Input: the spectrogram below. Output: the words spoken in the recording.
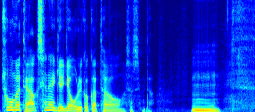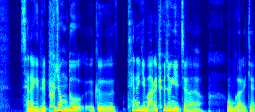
초봄에 대학 새내기에게 어울릴 것 같아요. 하셨습니다. 음, 새내기들의 표정도 그 새내기만의 표정이 있잖아요. 뭔가 이렇게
